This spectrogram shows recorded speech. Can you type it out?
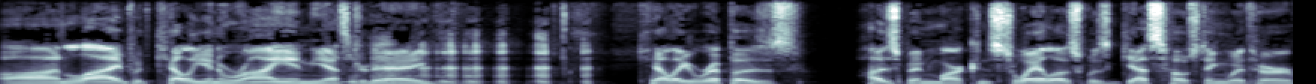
on Live with Kelly and Ryan yesterday. Kelly Ripa's husband, Mark Consuelos, was guest hosting with her,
